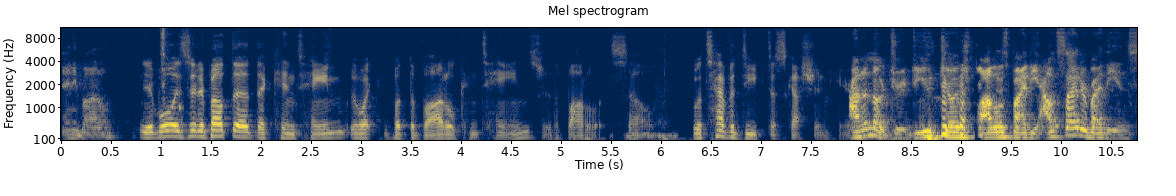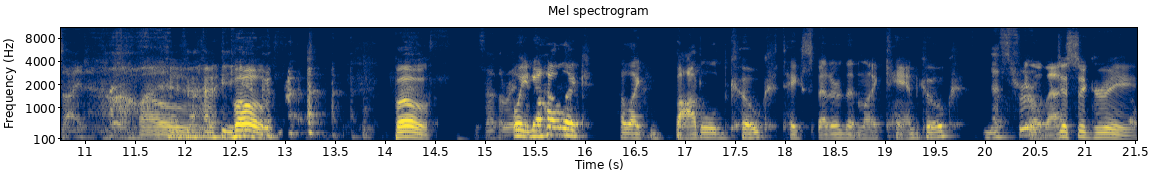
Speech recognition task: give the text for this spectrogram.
any bottle. Yeah, well, is it about the the contain what what the bottle contains or the bottle itself? Let's have a deep discussion here. I don't know, Drew. Do you judge bottles by the outside or by the inside? Oh, both. both. Is that the right? Well, you know how like how like bottled Coke tastes better than like canned Coke. That's true. You that? Disagree.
